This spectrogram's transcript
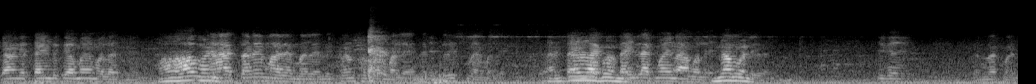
કારણ કે ત્રણ રૂપિયા મળે છે. હા હા મળે. તને મળે મળે ને ત્રણસો માં મળે ને ત્રીસમાં મળે. ત્રણ લાખ ત્રણ ના મળે. ના મળે. ત્રણ લાખમાં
